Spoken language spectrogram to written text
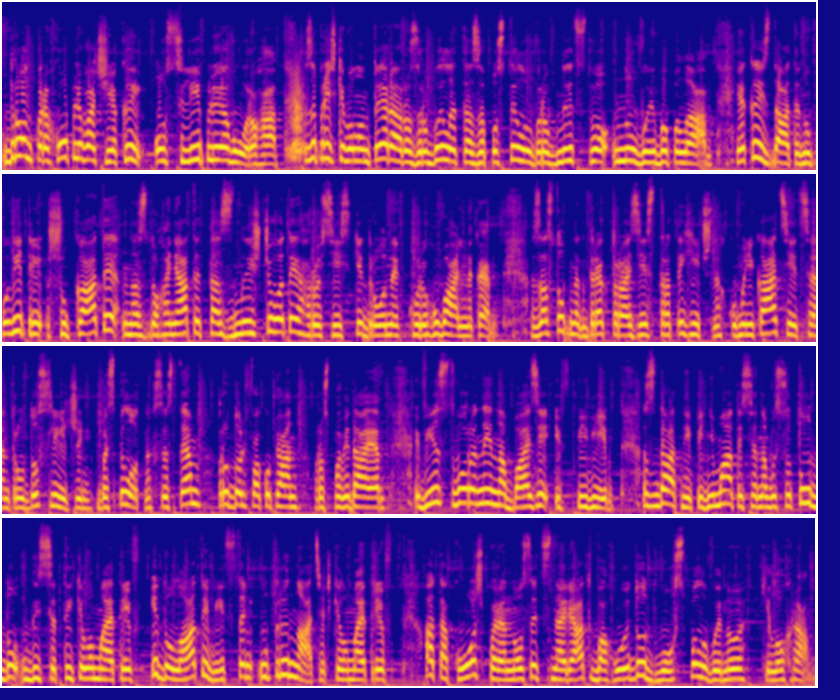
Дрон-перехоплювач, який осліплює ворога. Запорізькі волонтери розробили та запустили виробництво новий БПЛА, який здатен у повітрі шукати, наздоганяти та знищувати російські дрони-коригувальники. Заступник директора зі стратегічних комунікацій центру досліджень безпілотних систем Рудольф Акопян розповідає: він створений на базі FPV, здатний підніматися на висоту до 10 кілометрів і долати відстань у 13 кілометрів, а також переносить снаряд вагою до 2,5 кілограм.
